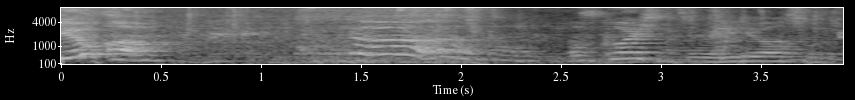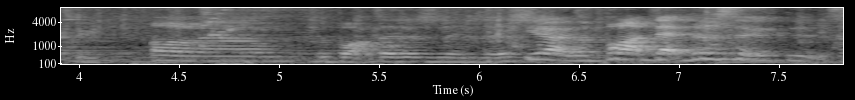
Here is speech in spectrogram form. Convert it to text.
You? Oh. Of course it's me. Who else would be? Um. The bot that doesn't exist. Yeah, the bot that doesn't exist.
